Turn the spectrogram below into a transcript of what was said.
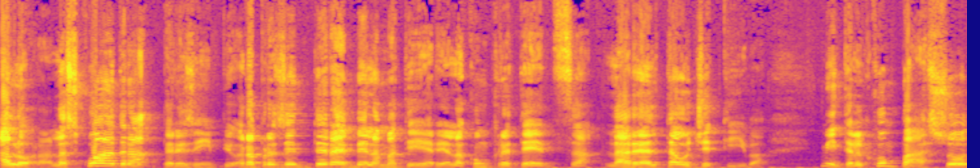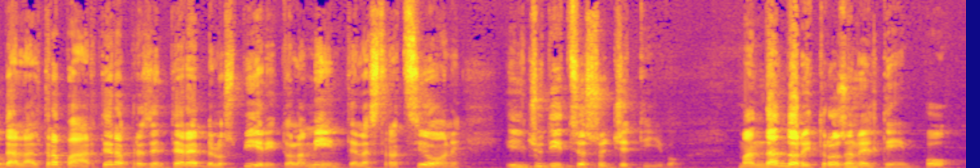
Allora, la squadra, per esempio, rappresenterebbe la materia, la concretezza, la realtà oggettiva, mentre il compasso, dall'altra parte, rappresenterebbe lo spirito, la mente, l'astrazione, il giudizio soggettivo. Ma andando a ritroso nel tempo,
